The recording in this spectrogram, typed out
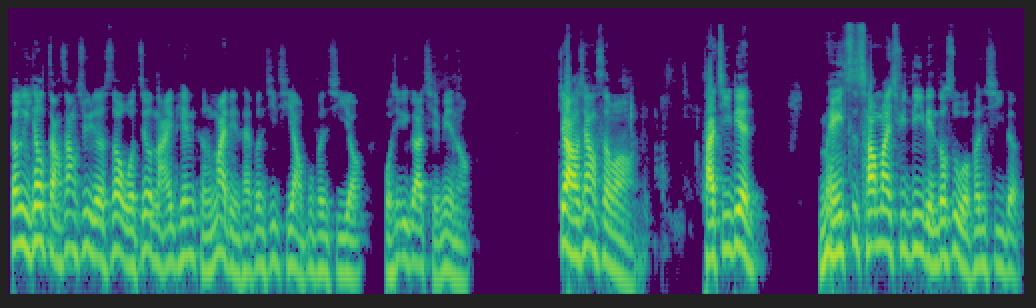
等以后涨上去的时候，我只有哪一天可能卖点才分析，其他我不分析哦。我先预告前面哦，就好像什么台积电，每一次超卖区低点都是我分析的。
